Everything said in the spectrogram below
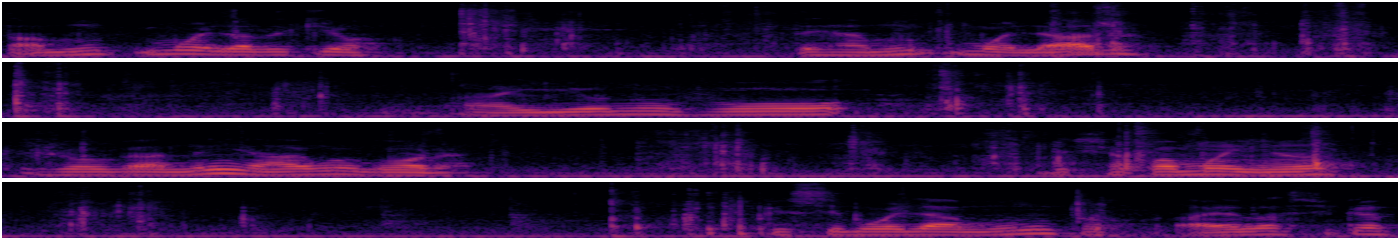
tá muito molhado aqui, ó. Terra muito molhada. Aí eu não vou jogar nem água agora. Deixar para amanhã. Porque se molhar muito, aí ela fica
